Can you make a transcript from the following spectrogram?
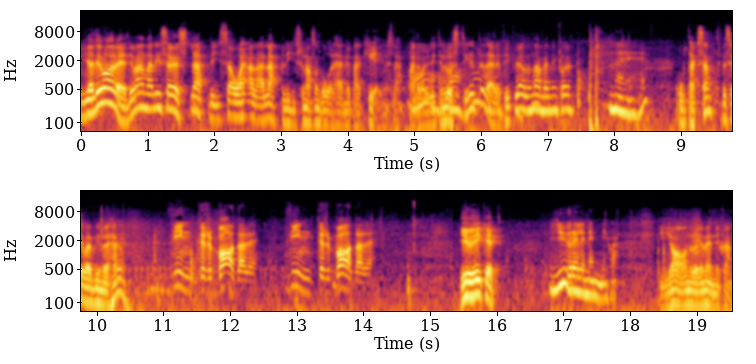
Ja, det var det. Det var Anna-Lisa Öst, Lapp-Lisa och alla lapplisorna som går här med parkeringslappar. Det var ju en liten lustighet det där. Det fick vi aldrig en användning för. Nej. Otacksamt. Vi får se vad det blir med det här. Vinterbadare. Vinterbadare. Djurriket. Djur eller människa? Ja, nu är det människan.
